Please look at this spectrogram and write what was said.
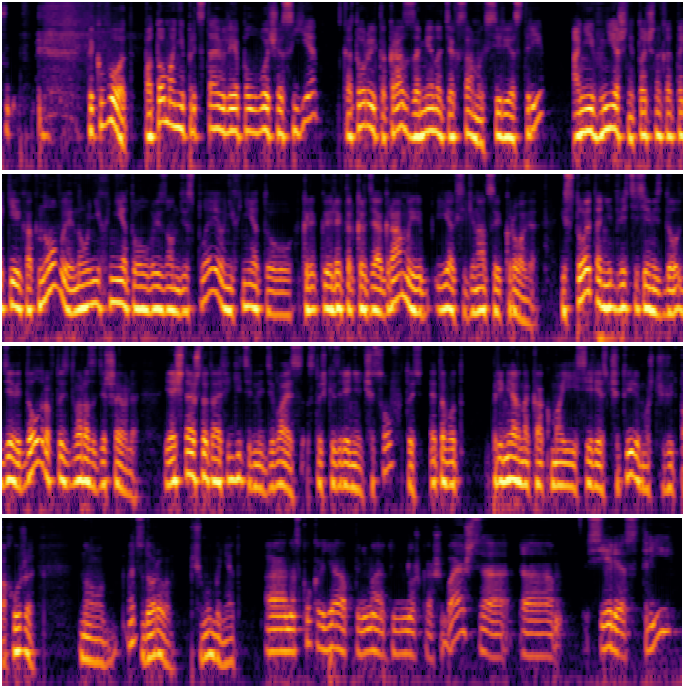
Так вот, потом они представили Apple Watch SE, который как раз замена тех самых Series 3, они внешне точно такие, как новые, но у них нет Always On дисплея, у них нет электрокардиограммы и, и оксигенации крови. И стоят они 279 долларов, то есть в два раза дешевле. Я считаю, что это офигительный девайс с точки зрения часов. То есть это вот примерно как мои Series 4, может, чуть-чуть похуже. Но это здорово. Почему бы нет? А, насколько я понимаю, ты немножко ошибаешься. А, Series 3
